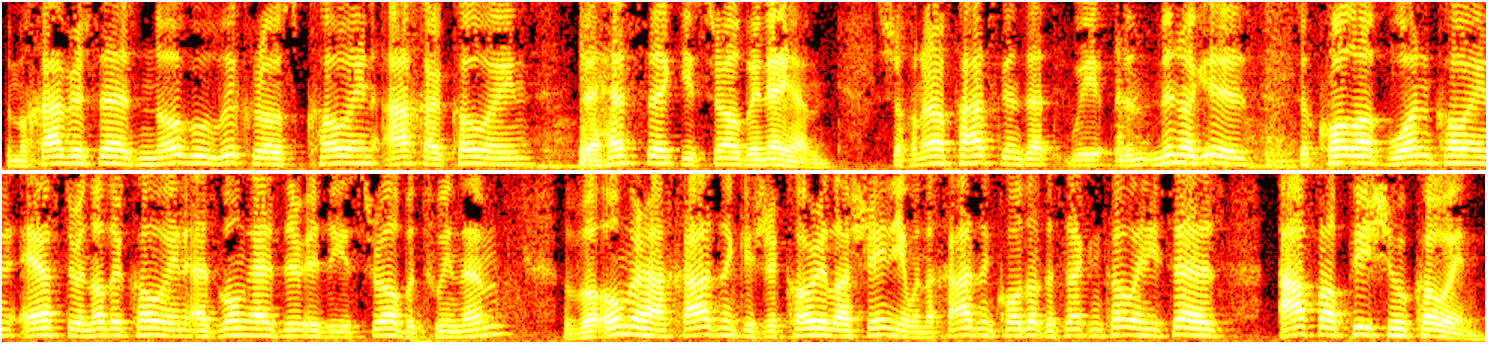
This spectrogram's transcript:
The Mechaber says, Nogu Likros Kohen Achar Kohen Behefsek Yisrael B'neihem. Shechanara Paskins that we, the minhag is to call up one Kohen after another Kohen as long as there is a Yisrael between them. Va'omer ha'chazan kishakori lashenia. When the chazan calls out the second Kohen, he says, Afal pishu Kohen.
